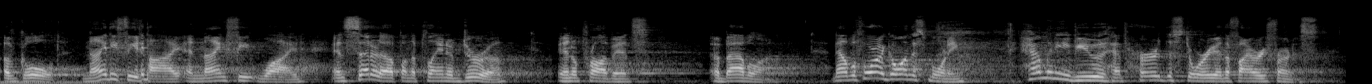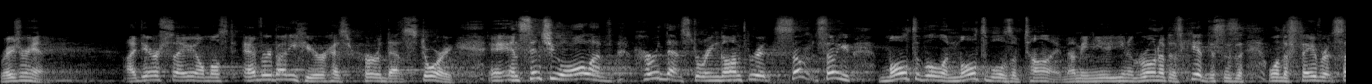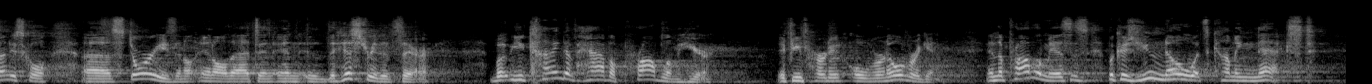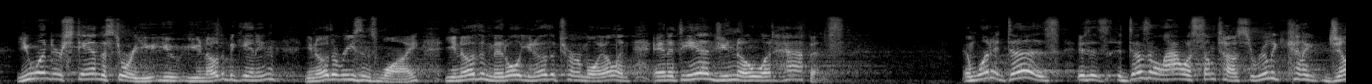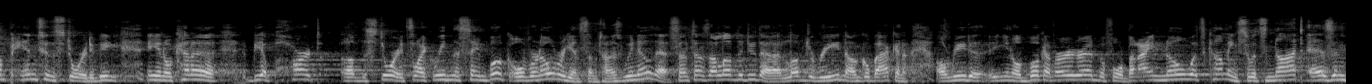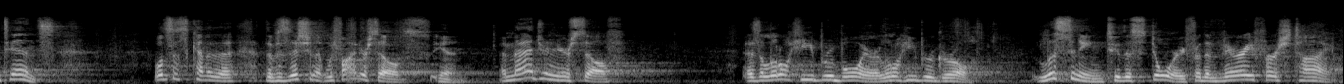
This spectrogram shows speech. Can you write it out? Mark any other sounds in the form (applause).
of gold, 90 feet high and 9 feet wide, and set it up on the plain of Dura in a province of Babylon. Now, before I go on this morning, how many of you have heard the story of the fiery furnace? Raise your hand. I dare say almost everybody here has heard that story. And, since you all have heard that story and gone through it, some, some of you multiple and multiples of time. I mean, you, you know, growing up as a kid, this is a, one of the favorite Sunday school uh, stories and, and all that and, and the history that's there. But you kind of have a problem here if you've heard it over and over again. And the problem is, is because you know what's coming next. You understand the story. You, you, you know the beginning. You know the reasons why. You know the middle. You know the turmoil. And, and at the end, you know what happens. And what it does is it doesn't allow us sometimes to really kind of jump into the story, to be, you know, kind of be a part of the story. It's like reading the same book over and over again sometimes. We know that. Sometimes I love to do that. I love to read and I'll go back and I'll read a, you know, a book I've already read before, but I know what's coming, so it's not as intense. Well, this is kind of the, the position that we find ourselves in. Imagine yourself as a little Hebrew boy or a little Hebrew girl listening to the story for the very first time.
